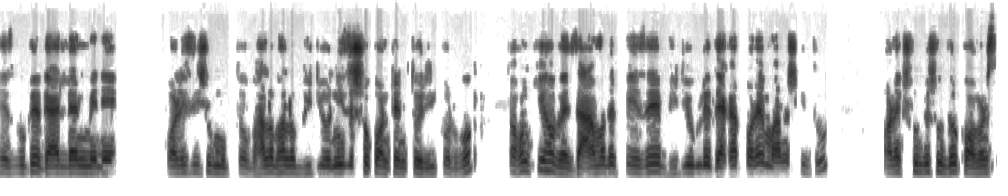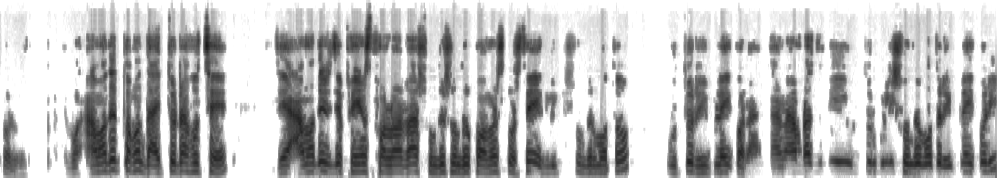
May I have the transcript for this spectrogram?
ফেসবুকের গাইডলাইন মেনে পলিসি ইস্যু মুক্ত ভালো ভালো ভিডিও নিজস্ব কন্টেন্ট তৈরি করব। তখন কি হবে? যে আমাদের পেজে ভিডিওগুলি দেখার পরে মানুষ কিন্তু অনেক সুন্দর সুন্দর কমেন্টস করবে। এবং আমাদের তখন দায়িত্বটা হচ্ছে যে আমাদের যে ফ্রেন্ডস ফলোয়াররা সুন্দর সুন্দর কমেন্টস করছে, এগুলি সুন্দর মতো উত্তর রিপ্লাই করা। কারণ আমরা যদি এই উত্তরগুলি সুন্দর মতো রিপ্লাই করি,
